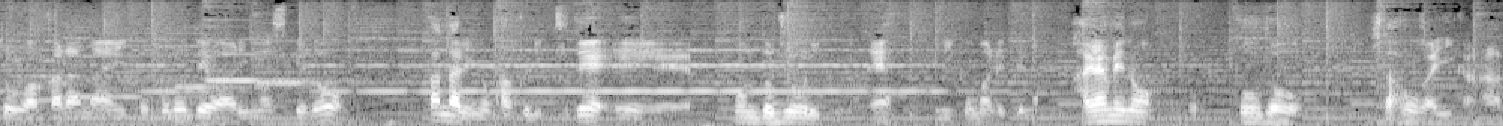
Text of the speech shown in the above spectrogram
とわからないところではありますけど、かなりの確率で、えー、本土上陸ね、見込まれても、早めの行動をした方がいいかな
